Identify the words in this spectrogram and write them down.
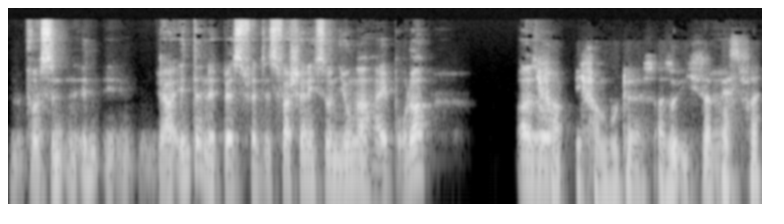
was sind denn in, ja, Internet Best Friends ist wahrscheinlich so ein junger Hype, oder? Also, Ich, ich vermute es. Also ich sag Ja. Best Friend,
